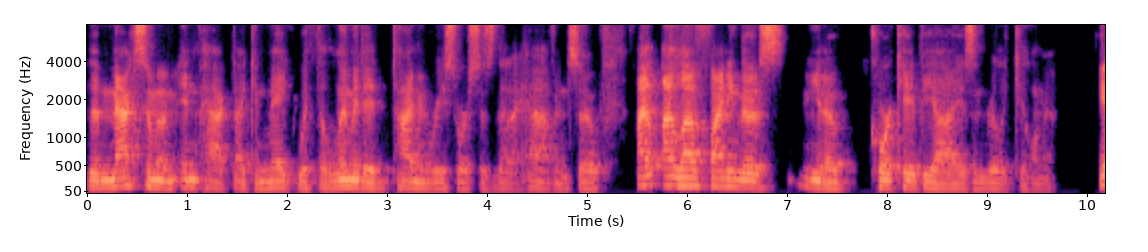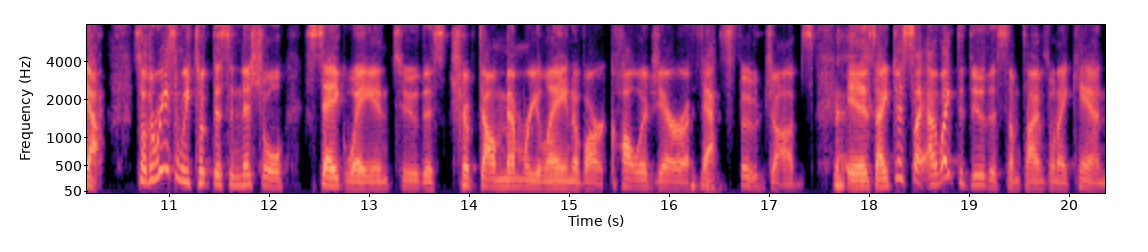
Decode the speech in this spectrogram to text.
the maximum impact I can make with the limited time and resources that I have. And so I, I love finding those, you know, core KPIs and really killing it. Yeah. So the reason we took this initial segue into this trip down memory lane of our college era fast food jobs is I just I, I, like to do this sometimes when I can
